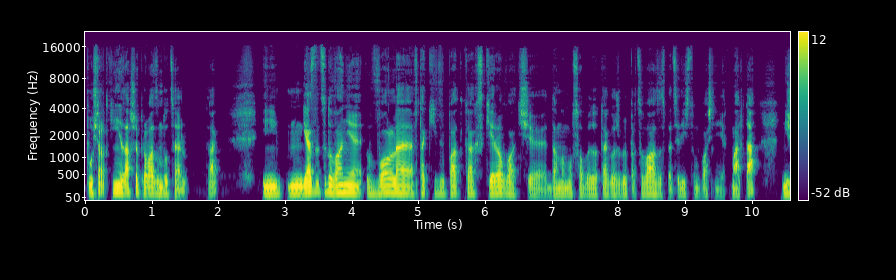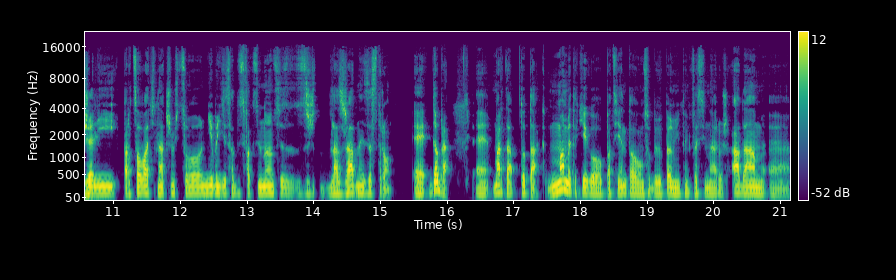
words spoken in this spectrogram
półśrodki nie zawsze prowadzą do celu. Tak? I mm, ja zdecydowanie wolę w takich wypadkach skierować daną osobę do tego, żeby pracowała ze specjalistą właśnie jak Marta, niżeli pracować na czymś, co nie będzie satysfakcjonujące dla żadnej ze stron. E, dobra, e, Marta, to tak, mamy takiego pacjenta, on sobie wypełnił ten kwestionariusz Adam, e,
